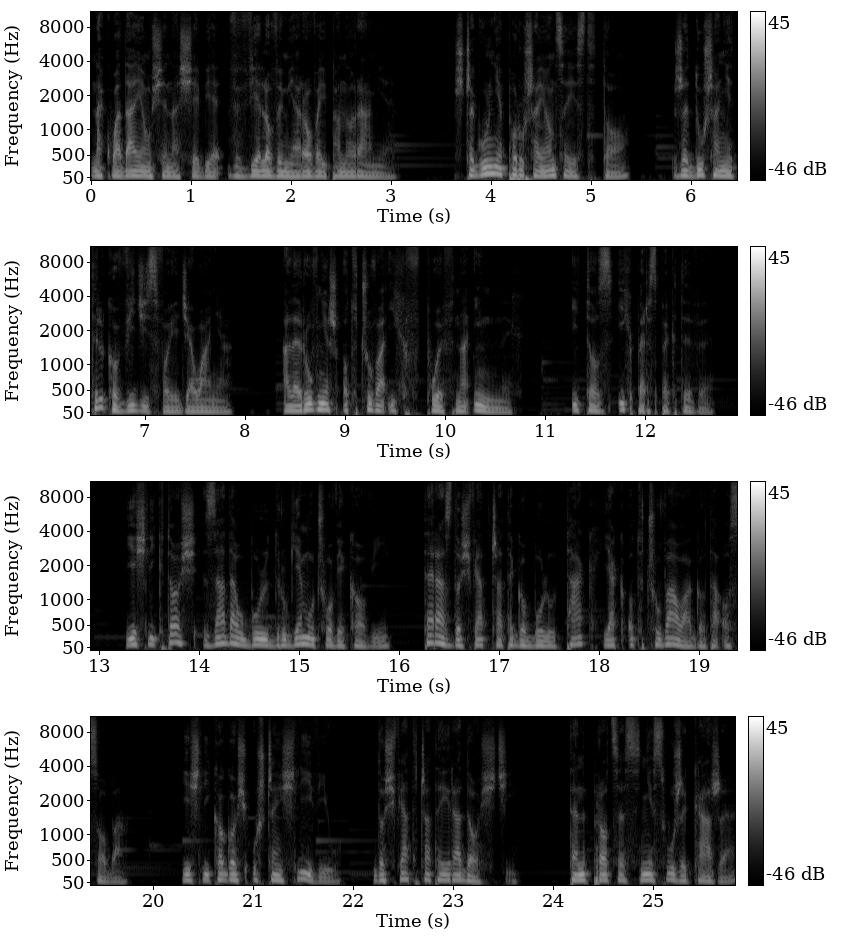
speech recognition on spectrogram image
nakładają się na siebie w wielowymiarowej panoramie. Szczególnie poruszające jest to, że dusza nie tylko widzi swoje działania, ale również odczuwa ich wpływ na innych, i to z ich perspektywy. Jeśli ktoś zadał ból drugiemu człowiekowi, teraz doświadcza tego bólu tak, jak odczuwała go ta osoba. Jeśli kogoś uszczęśliwił, doświadcza tej radości. Ten proces nie służy karze,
